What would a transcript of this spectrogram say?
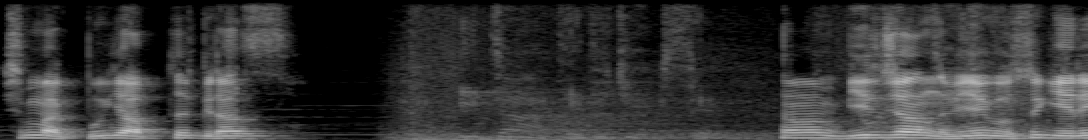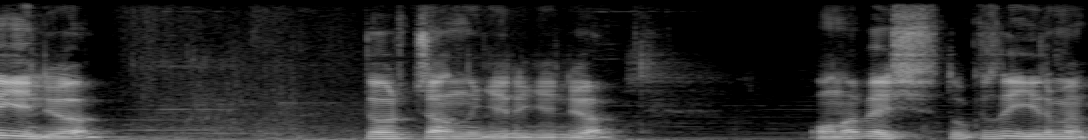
Şimdi bak bu yaptığı biraz Tamam bir canlı Viegos'u geri geliyor. 4 canlı geri geliyor. 10'a 5. 9'a 20.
